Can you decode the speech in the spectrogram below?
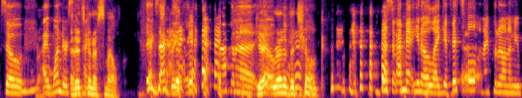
so mm-hmm. right. I wonder and it's gonna smell Exactly. Like, not gonna get know. rid of the chunk. Just, I meant, you know, like if it's full and I put it on a new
